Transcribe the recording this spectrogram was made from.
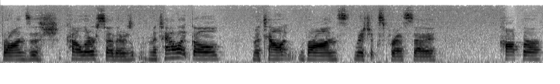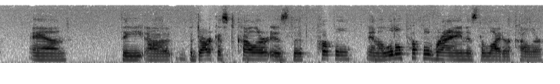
bronzish color. So there's metallic gold, metallic bronze, rich espresso, copper, and the, uh, the darkest color is the purple, and a little purple rain is the lighter color.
